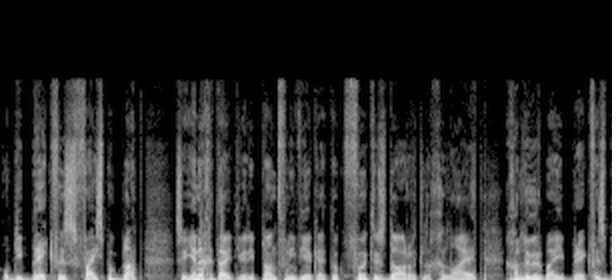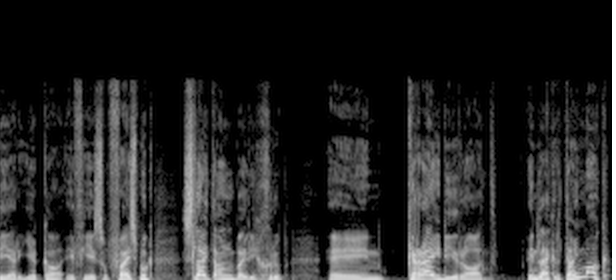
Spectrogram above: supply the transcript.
op die Breakfast Facebook bladsy. So enige tyd, jy weet die plant van die week, hy ook foto's daar wat hulle gelaai het. Gaan loer by Breakfast Beer EKFS op Facebook. Sluit aan by die groep en kry die raad en lekker tuin maak.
